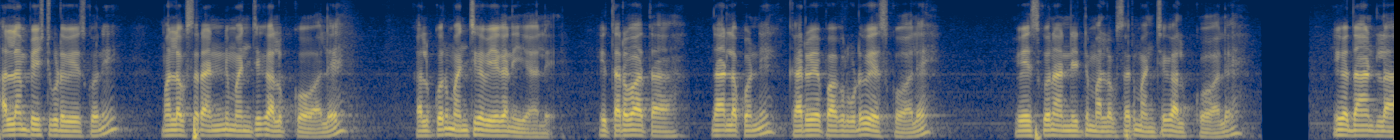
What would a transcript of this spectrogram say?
అల్లం పేస్ట్ కూడా వేసుకొని మళ్ళీ ఒకసారి అన్ని మంచిగా కలుపుకోవాలి. కలుపుకొని మంచిగా వేగనియ్యాలి. ఈ తర్వాత దాంట్లో కొన్ని కరివేపాకులు కూడా వేసుకోవాలి. వేసుకొని అన్నిటిని మళ్ళీ ఒకసారి మంచిగా కలుపుకోవాలి. ఇక దాంట్లో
